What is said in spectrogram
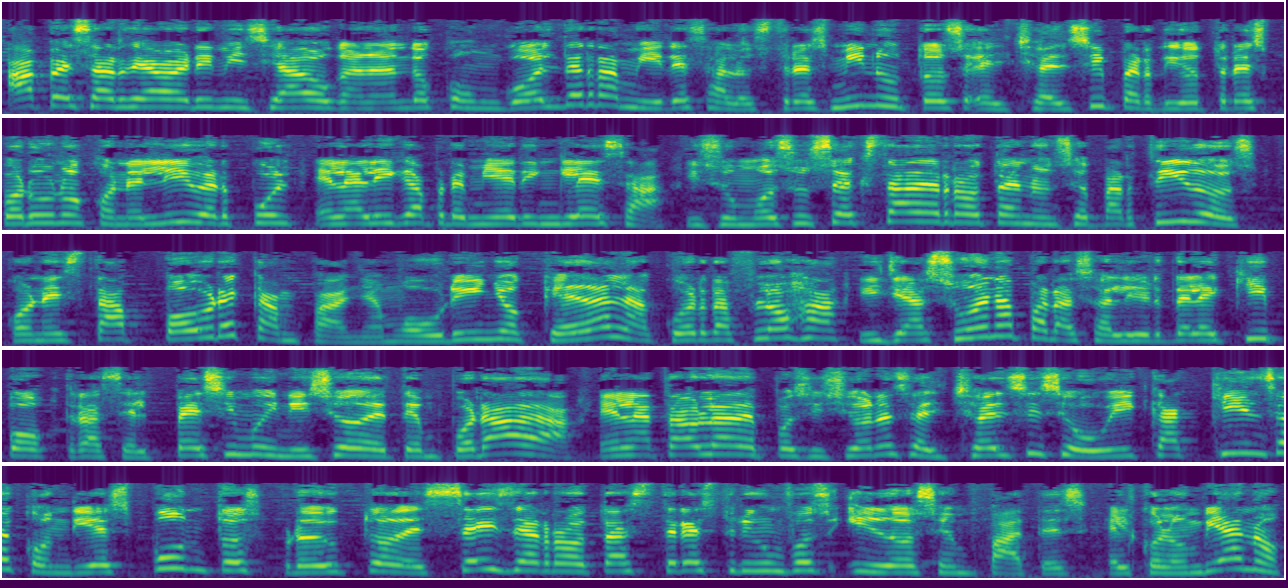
A pesar de haber iniciado ganando con gol de Ramírez a los tres minutos, el Chelsea perdió 3 por 1 con el Liverpool en la Liga Premier inglesa y sumó su sexta derrota en 11 partidos. Con esta pobre campaña, Mourinho queda en la cuerda floja y ya suena para salir del equipo tras el pésimo inicio de temporada. En la tabla de posiciones, el Chelsea se ubica 15 con 10 puntos, producto de 6 derrotas, 3 triunfos y 2 empates. El colombiano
